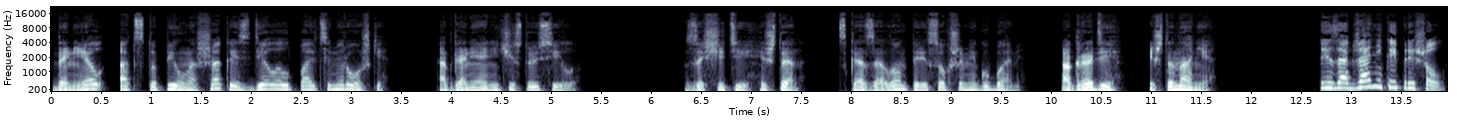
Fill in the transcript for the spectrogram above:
Даниэл отступил на шаг и сделал пальцами рожки, отгоняя нечистую силу. «Защити, Иштен», — сказал он пересохшими губами. «Огради, и Иштанане». «Ты за Джаникой пришел?»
